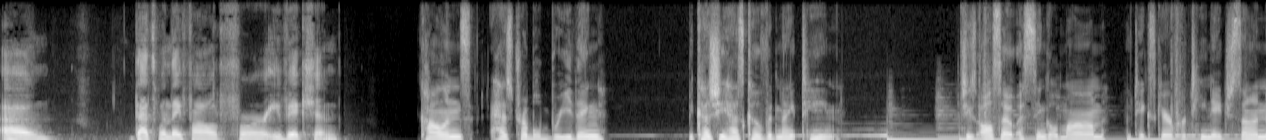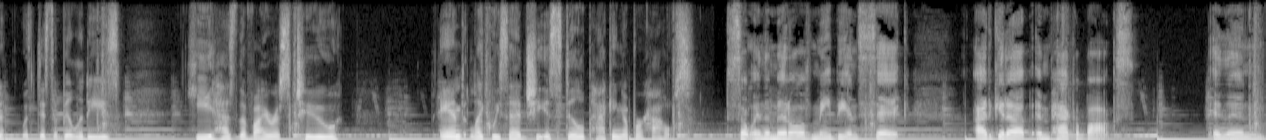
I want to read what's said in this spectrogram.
Um, that's when they filed for eviction. Collins has trouble breathing because she has COVID 19. She's also a single mom who takes care of her teenage son with disabilities. He has the virus too. And like we said, she is still packing up her house. So, in the middle of me being sick, I'd get up and pack a box and then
